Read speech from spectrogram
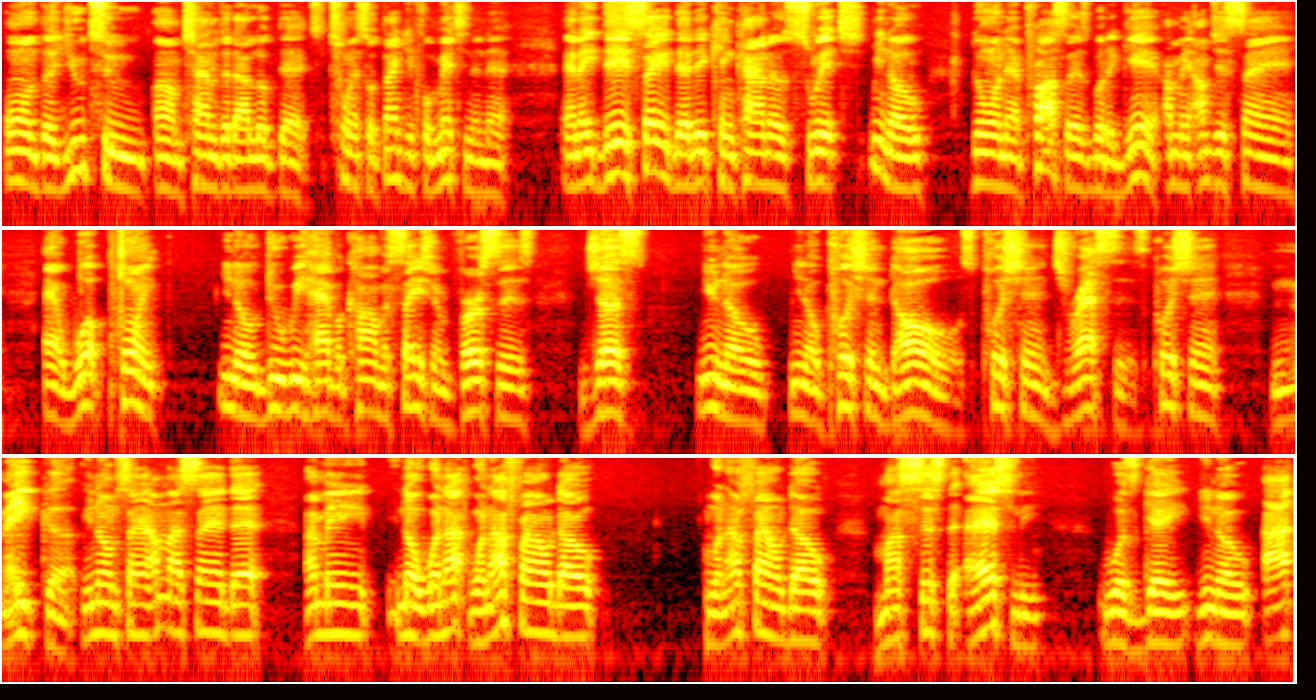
on the YouTube um, channel that I looked at, Twin. So thank you for mentioning that. And they did say that it can kind of switch, you know, during that process. But again, I mean, I'm just saying, at what point, you know, do we have a conversation versus just, you know, you know, pushing dolls, pushing dresses, pushing makeup. You know what I'm saying? I'm not saying that. I mean, you know, when I when I found out when I found out my sister Ashley was gay, you know, I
